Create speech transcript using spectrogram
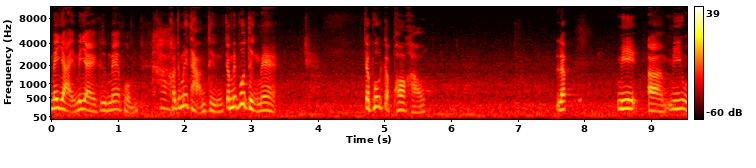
แม่ใหญ่แม่ใหญ่คือแม่ผม ค่ะ เขาจะไม่ถามถึงจะไม่พูดถึงแม่ จะพูดกับพ่อเขา แล้วมีเอ่อมีอยู่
